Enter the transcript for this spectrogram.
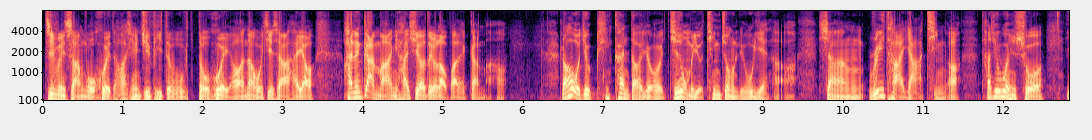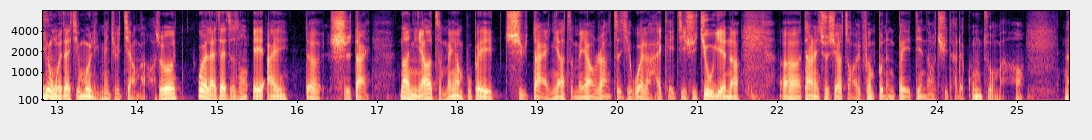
基本上我会的，好像 GPT 都都会哦。那我接下来还要还能干嘛？你还需要这个老爸来干嘛啊？然后我就看到有，其实我们有听众留言了啊，像 Rita 雅婷啊，他就问说，因为我在节目里面就讲嘛，说未来在这种 AI 的时代，那你要怎么样不被取代？你要怎么样让自己未来还可以继续就业呢？呃，当然就是要找一份不能被电脑取代的工作嘛，啊，那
